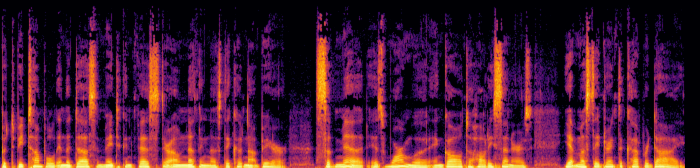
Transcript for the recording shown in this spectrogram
But to be tumbled in the dust and made to confess their own nothingness they could not bear. Submit is wormwood and gall to haughty sinners, yet must they drink the cup or die.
